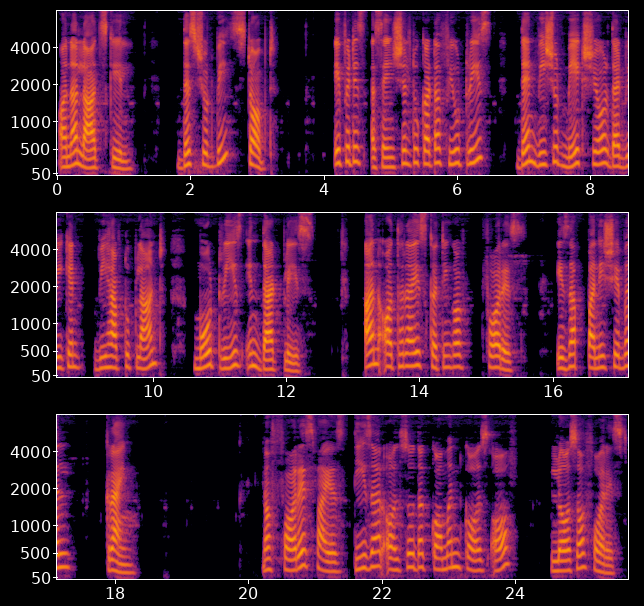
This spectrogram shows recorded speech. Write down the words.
on a large scale. This should be stopped. If it is essential to cut a few trees, then we should make sure that we can we have to plant more trees in that place unauthorized cutting of forests is a punishable crime. Now, forest fires, these are also the common cause of loss of forest.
